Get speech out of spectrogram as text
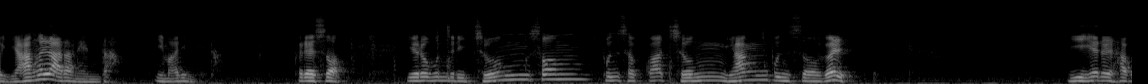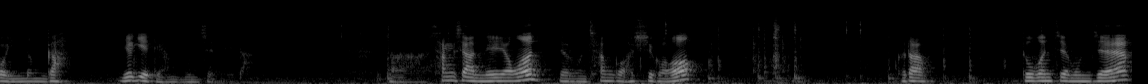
그 양을 알아낸다. 이 말입니다. 그래서 여러분들이 정성 분석과 정량 분석을 이해를 하고 있는가? 여기에 대한 문제입니다. 자, 상세한 내용은 여러분 참고하시고 그 다음 두 번째 문제 자,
